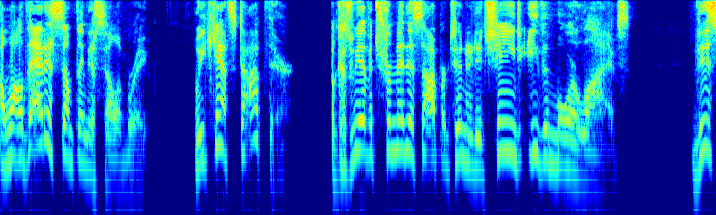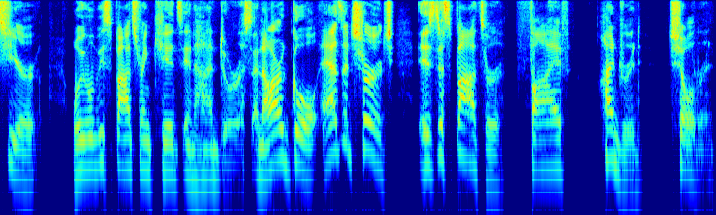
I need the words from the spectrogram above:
And while that is something to celebrate, we can't stop there because we have a tremendous opportunity to change even more lives. This year, we will be sponsoring kids in Honduras, and our goal as a church is to sponsor 500 children.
